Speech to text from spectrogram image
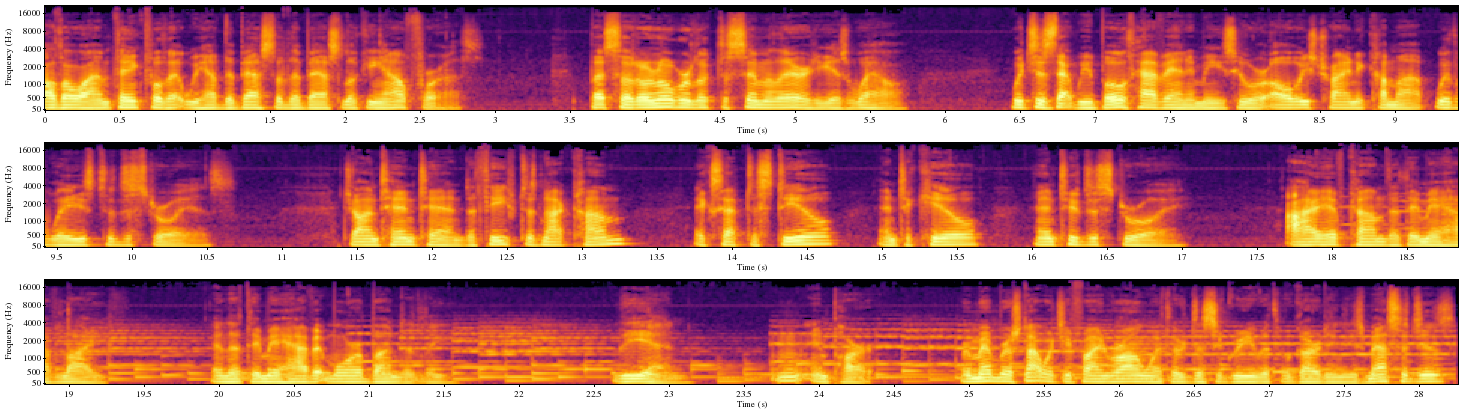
although I am thankful that we have the best of the best looking out for us. But so don't overlook the similarity as well, which is that we both have enemies who are always trying to come up with ways to destroy us. John 10:10 The thief does not come except to steal and to kill and to destroy. I have come that they may have life and that they may have it more abundantly. The end. Mm, in part. Remember, it's not what you find wrong with or disagree with regarding these messages,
